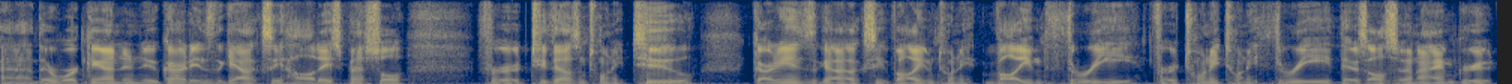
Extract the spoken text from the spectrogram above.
Uh, they're working on a new Guardians of the Galaxy holiday special for 2022. Guardians of the Galaxy Volume 20 Volume 3 for 2023. There's also an I Am Groot,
